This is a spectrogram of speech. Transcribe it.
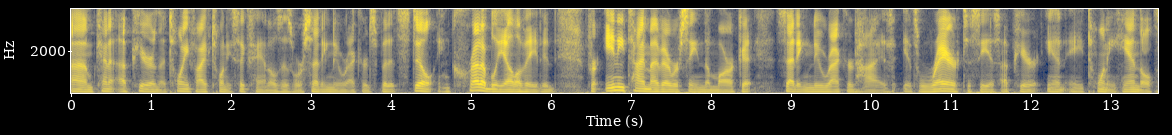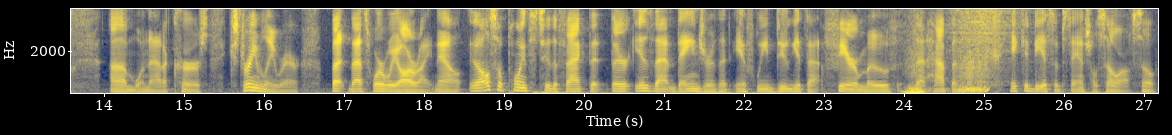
um, kind of up here in the 25, 26 handles as we're setting new records. But it's still incredibly elevated for any time I've ever seen the market setting new record highs. It's rare to see us up here in a 20 handle um, when that occurs. Extremely rare but that's where we are right now. It also points to the fact that there is that danger that if we do get that fear move that happens, it could be a substantial sell off. So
